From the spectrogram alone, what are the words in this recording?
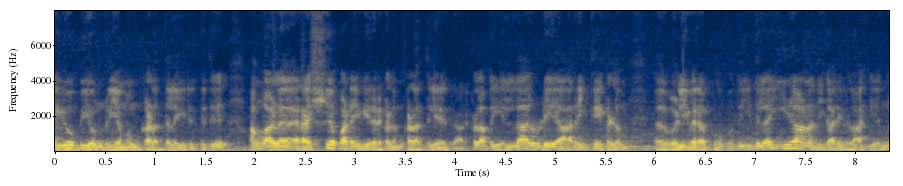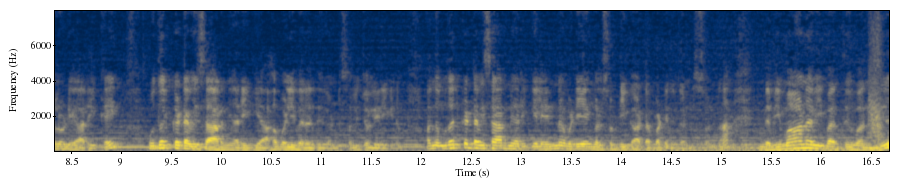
ஐரோப்பிய ஒன்றியமும் களத்தில் இருக்குது. அங்கால ரஷ்ய படை வீரர்களும் களத்தில் இருக்கிறார்கள். அப்ப எல்லாருடைய அறிக்கைகளும் வெளிவரப்போகுது வெளிவரப் போகுது. இதுல ஈரான் அதிகாரிகளாகிய எங்களுடைய அறிக்கை முதற்கட்ட விசாரணை அறிக்கையாக வெளிவருது என்று சொல்லி சொல்லியிருக்கிறோம் அந்த முதற்கட்ட விசாரணை அறிக்கையில் என்ன விடயங்கள் சுட்டிக்காட்டப்பட்டிருக்கு சொன்னால் சொன்னா இந்த விமான விபத்து வந்து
